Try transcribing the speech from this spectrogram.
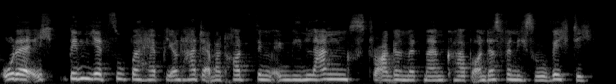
oder ich bin jetzt super happy und hatte aber trotzdem irgendwie einen langen Struggle mit meinem Körper. Und das finde ich so wichtig,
